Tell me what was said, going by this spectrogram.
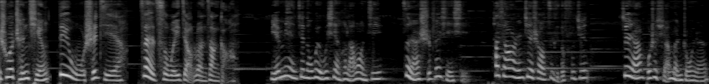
说陈情第五十集，再次围剿乱葬岗。绵绵见到魏无羡和蓝忘机，自然十分欣喜。他向二人介绍自己的夫君，虽然不是玄门中人，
